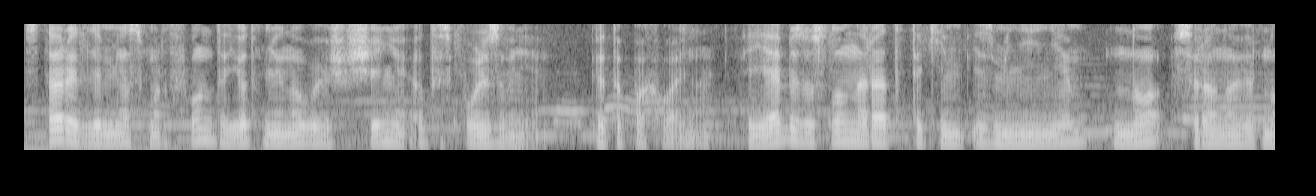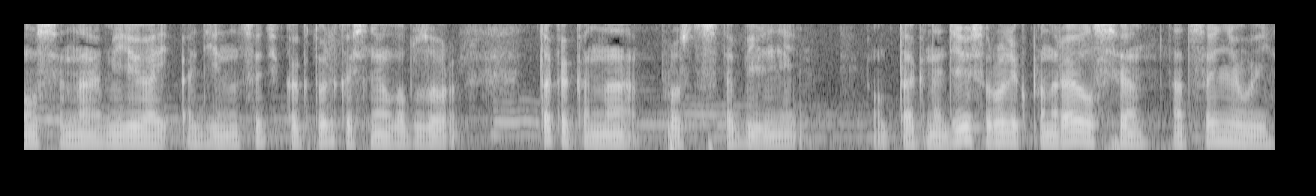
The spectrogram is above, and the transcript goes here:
Старый для меня смартфон дает мне новые ощущения от использования. Это похвально. Я, безусловно, рад таким изменениям, но все равно вернулся на MIUI 11, как только снял обзор, так как она просто стабильнее. Вот так, надеюсь, ролик понравился. Оценивай,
